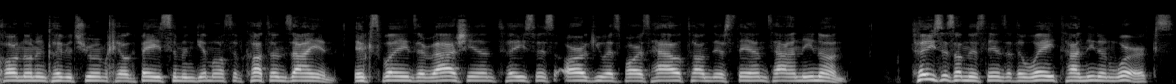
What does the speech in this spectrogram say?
Chanon and Kovetz Shiurim Cheok Beisim and Gimos of Katan Zayin explains that Rashi and Tesis argue as far as how to understand Ta'aninon. Tesis understands that the way Taninan works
